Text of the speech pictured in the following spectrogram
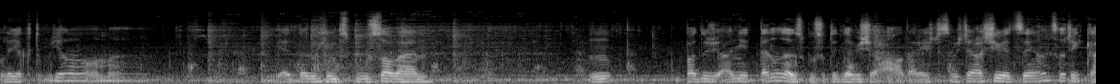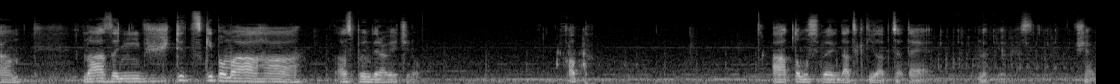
Ale jak to uděláme? Jednoduchým způsobem. Hm, protože ani tenhle ten způsob teď nevyšel. A tady ještě jsou ještě další věci, no co říkám. Názení vždycky pomáhá. Aspoň teda většinou. Hop. A to musíme dát k té lepce, to je jasně. Všem.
